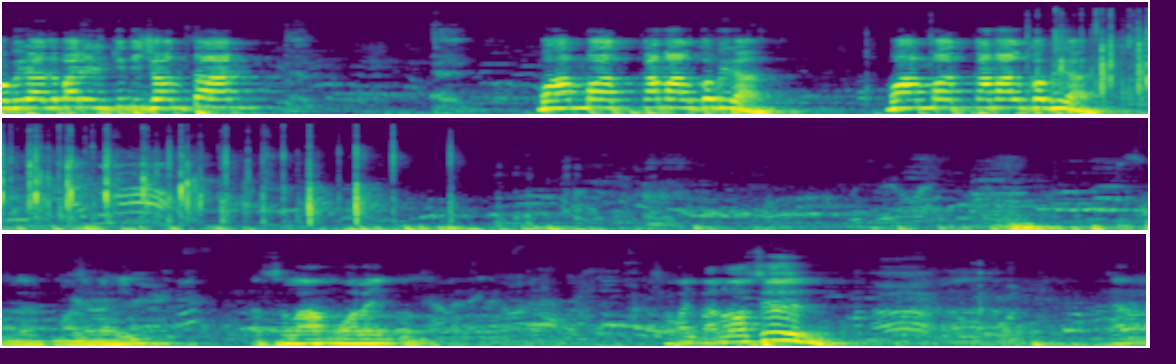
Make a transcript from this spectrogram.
কবিরাজ বাড়ির কৃতি সন্তান মোহাম্মদ কামাল কবিরাজ। মোহাম্মদ কামাল কবিরাজ। রহিম। আসসালামু আলাইকুম। সবাই ভালো আছেন? কারণ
